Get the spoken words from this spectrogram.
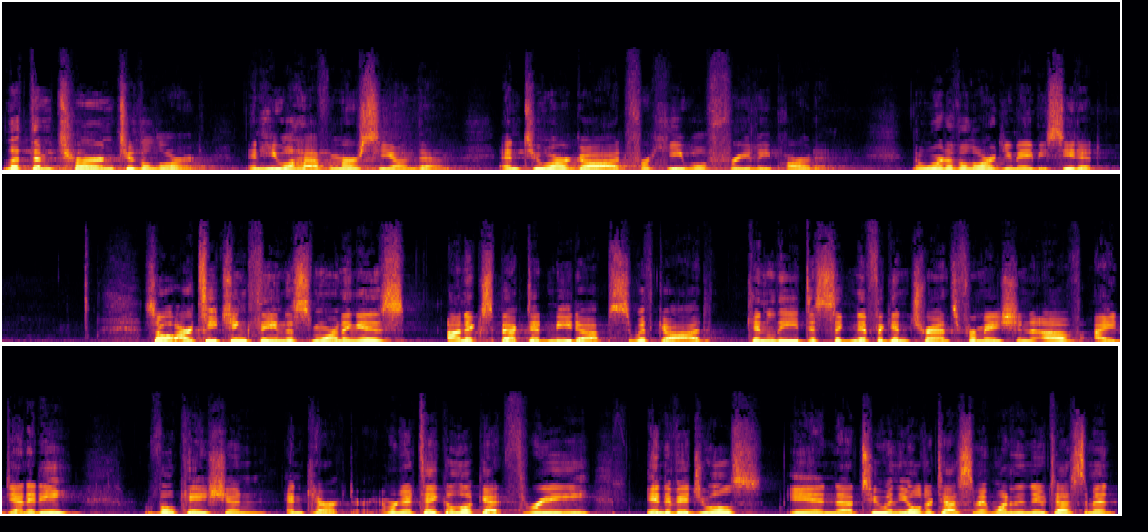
Let them turn to the Lord, and he will have mercy on them, and to our God, for he will freely pardon. The word of the Lord, you may be seated. So, our teaching theme this morning is unexpected meetups with God can lead to significant transformation of identity, vocation, and character. And we're going to take a look at three individuals in uh, two in the Older Testament, one in the New Testament.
